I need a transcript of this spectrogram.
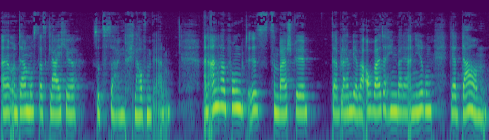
Äh, und da muss das Gleiche sozusagen durchlaufen werden. Ein anderer Punkt ist zum Beispiel, da bleiben wir aber auch weiterhin bei der Ernährung, der Darm.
